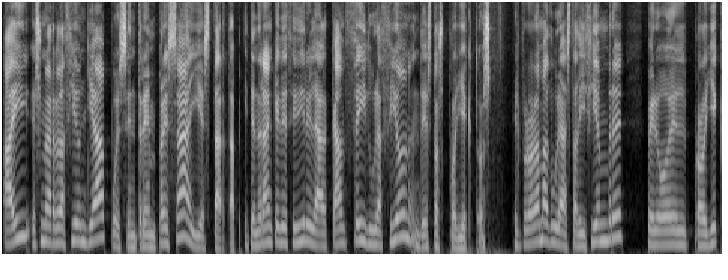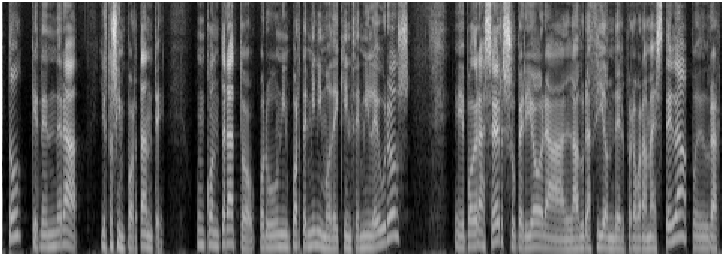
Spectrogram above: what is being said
Ahí es una relación ya pues entre empresa y startup y tendrán que decidir el alcance y duración de estos proyectos. El programa dura hasta diciembre, pero el proyecto que tendrá, y esto es importante, un contrato por un importe mínimo de 15.000 euros, eh, podrá ser superior a la duración del programa Estela, puede durar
